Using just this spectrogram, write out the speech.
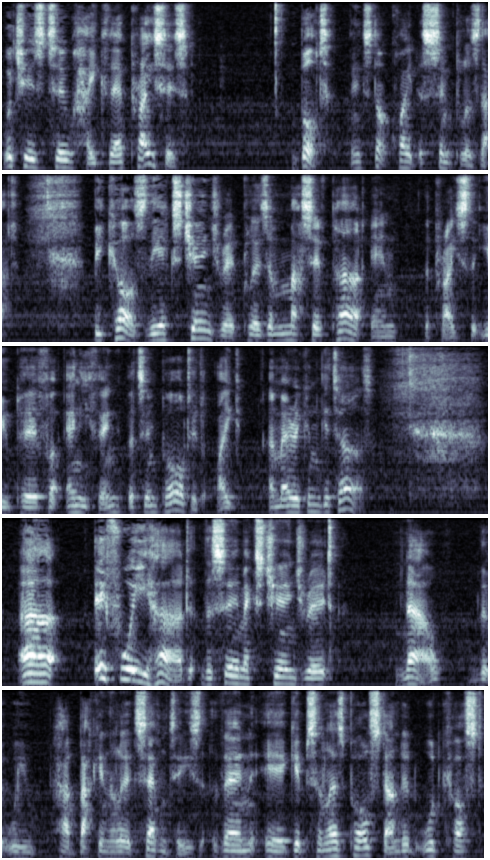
which is to hike their prices. But it's not quite as simple as that, because the exchange rate plays a massive part in the price that you pay for anything that's imported, like American guitars. Uh, if we had the same exchange rate now that we had back in the late 70s, then a Gibson Les Paul standard would cost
